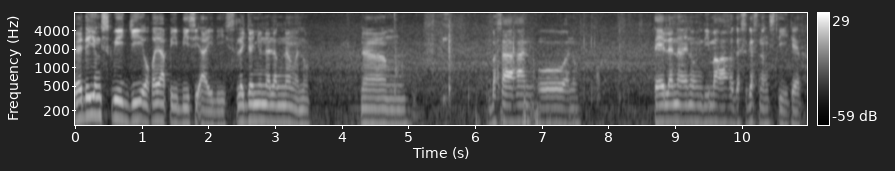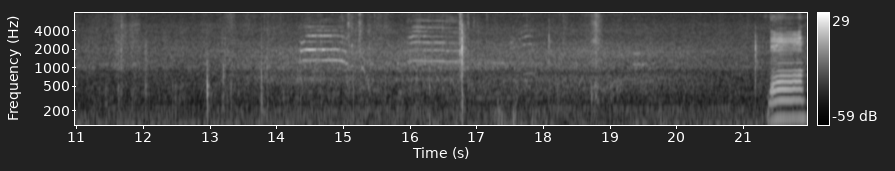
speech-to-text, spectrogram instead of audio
Pwede yung squeegee o kaya PVC IDs. Lagyan nyo na lang ng ano, ng basahan o ano, tela na ano, hindi makakagasgas ng sticker. Then,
